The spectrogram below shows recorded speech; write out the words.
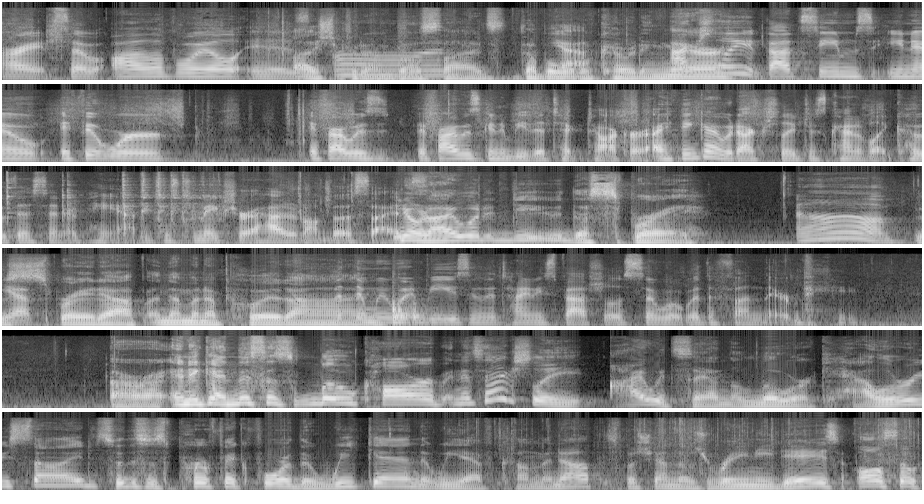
All right, so olive oil is. I should put it on both sides. Double little coating there. Actually, that seems, you know, if it were, if I was, if I was going to be the TikToker, I think I would actually just kind of like coat this in a pan just to make sure I had it on both sides. You know what I would do? The spray. Oh, Just yeah. spray it up. And then I'm going to put on. But then we wouldn't be using the tiny spatula, so what would the fun there be? All right, and again, this is low carb, and it's actually, I would say, on the lower calorie side. So this is perfect for the weekend that we have coming up, especially on those rainy days. Also,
